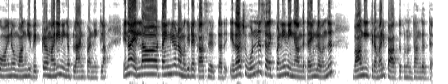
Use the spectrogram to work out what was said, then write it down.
காயினோ வாங்கி வைக்கிற மாதிரி நீங்கள் பிளான் பண்ணிக்கலாம். ஏன்னா எல்லா டைம்லையும் நம்மக்கிட்ட காசு இருக்காது. ஏதாச்சும் ஒன்று செலக்ட் பண்ணி நீங்கள் அந்த டைமில் வந்து வாங்கிக்கிற மாதிரி பார்த்துக்கணும் தங்கத்தை.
